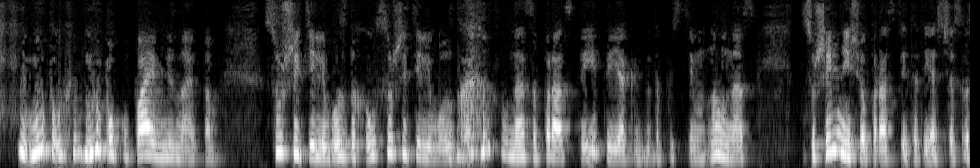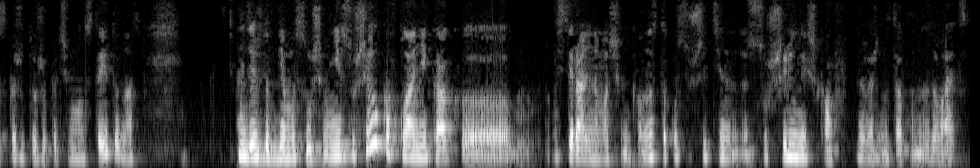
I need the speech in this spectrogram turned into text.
мы, мы покупаем, не знаю, там, сушители воздуха, усушители воздуха. у нас аппарат стоит, и я когда, допустим, ну, у нас сушильный еще аппарат стоит, это я сейчас расскажу тоже, почему он стоит у нас. Одежду, где мы сушим. Не сушилка в плане как э, стиральная машинка, у нас такой сушитель, сушильный шкаф, наверное, так он называется.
